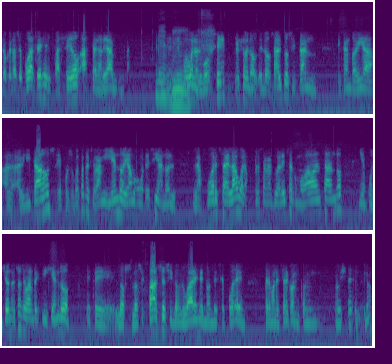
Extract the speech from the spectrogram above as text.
lo que no se puede hacer es el paseo hasta Garganta. Eh, mm. bueno, el boxe, eso de, de los altos están están todavía habilitados. Eh, por supuesto que se va midiendo, digamos, como te decía, ¿no? la fuerza del agua, la fuerza de la naturaleza, como va avanzando, y en función de eso se van restringiendo este, los, los espacios y los lugares en donde se pueden permanecer con, con los visitantes. ¿no?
